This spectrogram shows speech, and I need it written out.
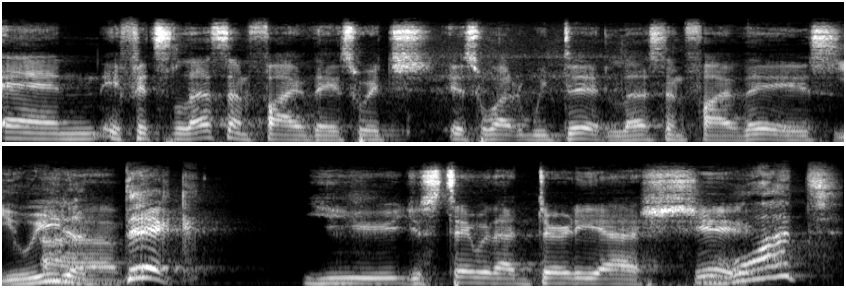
And if it's less than five days, which is what we did, less than five days, You eat a um, dick. you you stay with that dirty ass shit. What?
